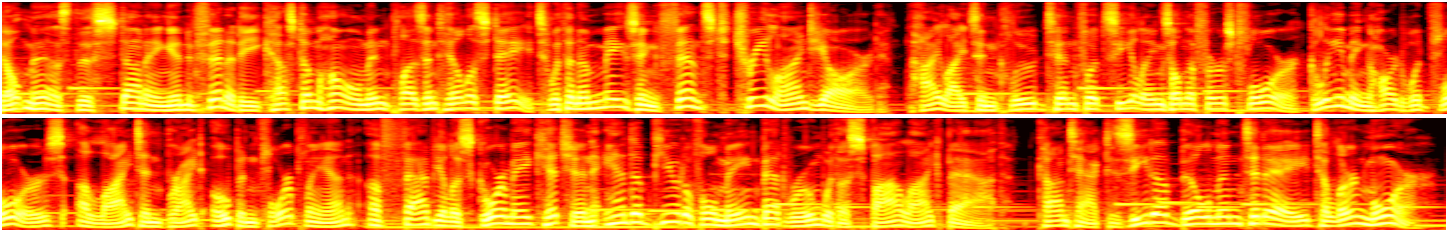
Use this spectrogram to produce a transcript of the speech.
Don't miss this stunning Infinity custom home in Pleasant Hill Estates with an amazing fenced tree lined yard. Highlights include 10 foot ceilings on the first floor, gleaming hardwood floors, a light and bright open floor plan, a fabulous gourmet kitchen, and a beautiful main bedroom with a spa like bath. Contact Zita Billmann today to learn more.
